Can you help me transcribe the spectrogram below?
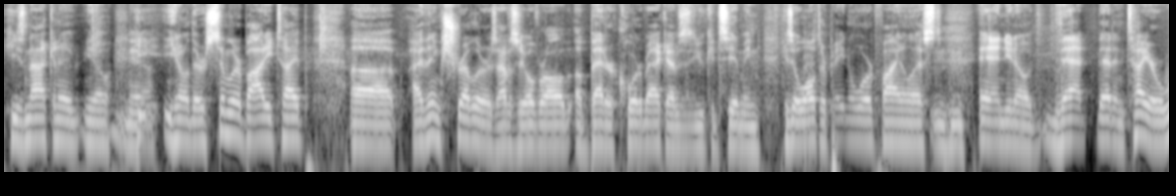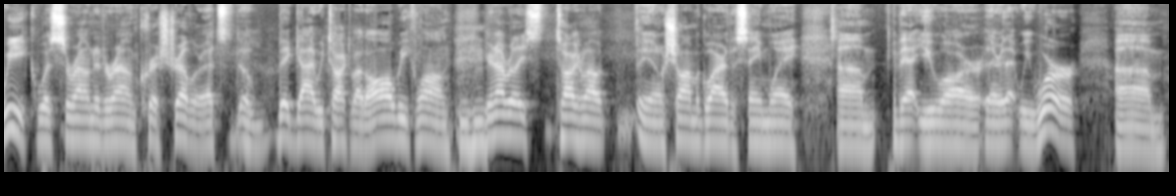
He's not going to, you know, Yeah. he, you know, they're similar body type. Uh, I think Streveler is obviously overall a better quarterback, as you could see. I mean, he's a Walter Payton Award finalist, and you know that that entire week was surrounded around Chris Streveler. That's a big guy we talked about all week long. You're not really talking about you know Sean McGuire the same way um, that you are there that we were. Um,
